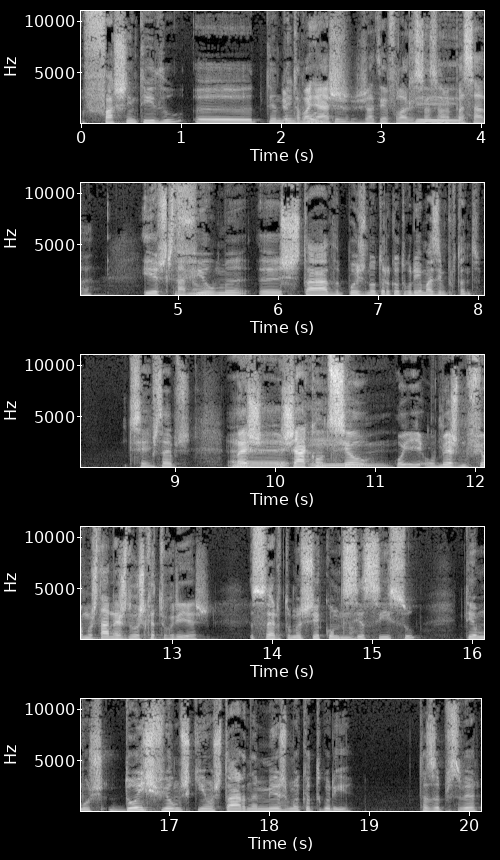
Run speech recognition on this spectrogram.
Faz sentido, uh, tendo eu em também acho. Já tinha falado isso na semana passada. Este filme no... está depois noutra categoria mais importante. Sim. Percebes? Mas já aconteceu, e... o, o mesmo filme está nas duas categorias. Certo, mas se acontecesse não. isso, temos dois filmes que iam estar na mesma categoria. Estás a perceber?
